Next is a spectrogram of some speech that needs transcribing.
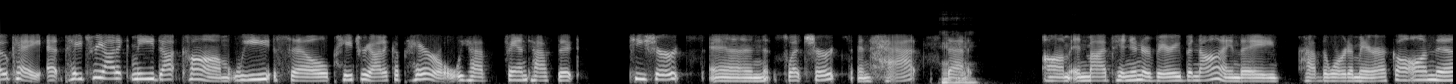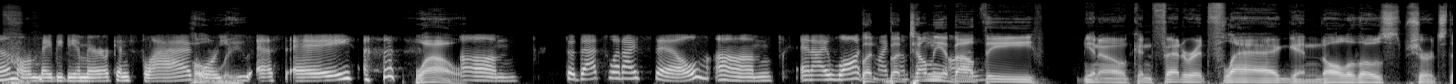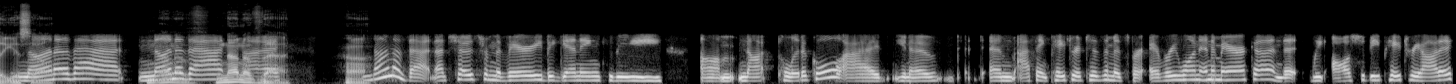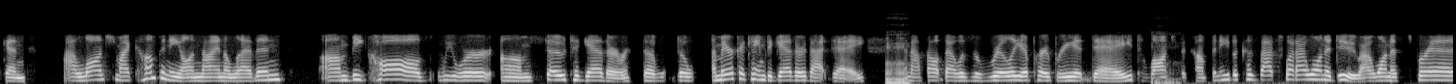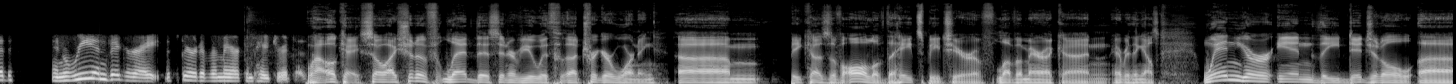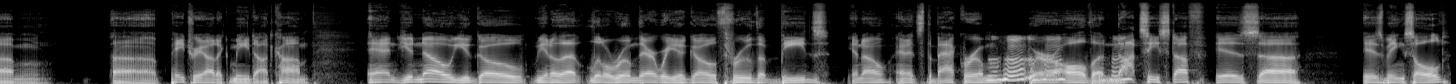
Okay, at patrioticme.com, we sell patriotic apparel. We have fantastic t-shirts and sweatshirts and hats that um, in my opinion are very benign. They have the word America on them or maybe the American flag Holy. or USA. Wow. um so that's what I sell. Um and I launched but my but tell me about on- the you know Confederate flag and all of those shirts that you sell. None of that. None, of, that. None of I- that. Huh. None of that. And I chose from the very beginning to be um, not political. I, you know, and I think patriotism is for everyone in America and that we all should be patriotic. And I launched my company on 9 11 um, because we were um, so together. The, the America came together that day. And I thought that was a really appropriate day to launch the company because that's what I want to do. I want to spread and reinvigorate the spirit of American patriotism. Wow. Okay. So I should have led this interview with uh, trigger warning um, because of all of the hate speech here of Love America and everything else. When you're in the digital um, uh, patrioticme.com and you know you go, you know, that little room there where you go through the beads, you know, and it's the back room Mm-hmm, where all the Nazi stuff is uh, is being sold.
